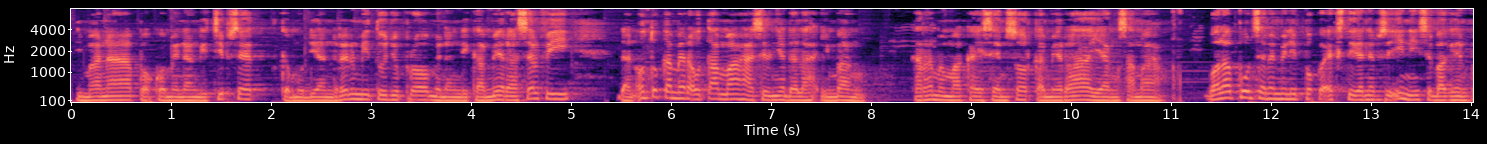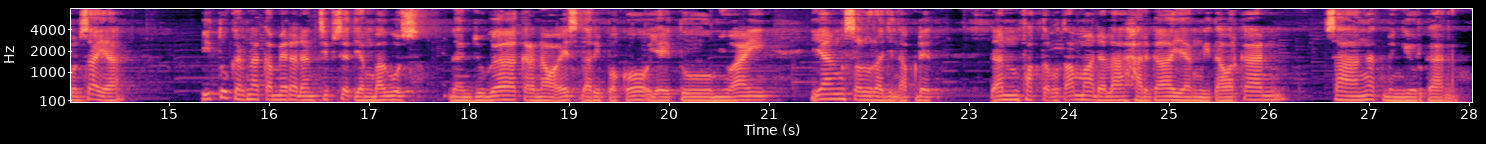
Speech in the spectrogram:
di mana Poco menang di chipset, kemudian Realme 7 Pro menang di kamera selfie dan untuk kamera utama hasilnya adalah imbang karena memakai sensor kamera yang sama. Walaupun saya memilih Poco X3 NFC ini sebagai handphone saya, itu karena kamera dan chipset yang bagus dan juga karena OS dari Poco yaitu MIUI yang selalu rajin update. Dan faktor utama adalah harga yang ditawarkan sangat menggiurkan.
